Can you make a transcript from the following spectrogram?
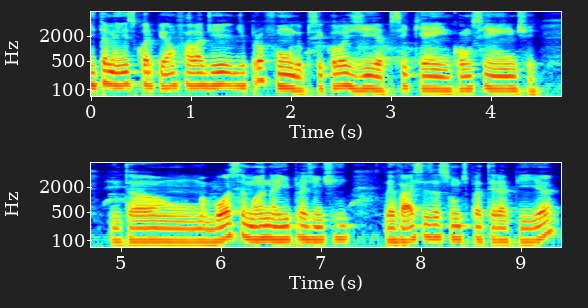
E também escorpião fala de, de profundo, psicologia, psique, inconsciente. Então, uma boa semana aí para a gente levar esses assuntos para terapia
